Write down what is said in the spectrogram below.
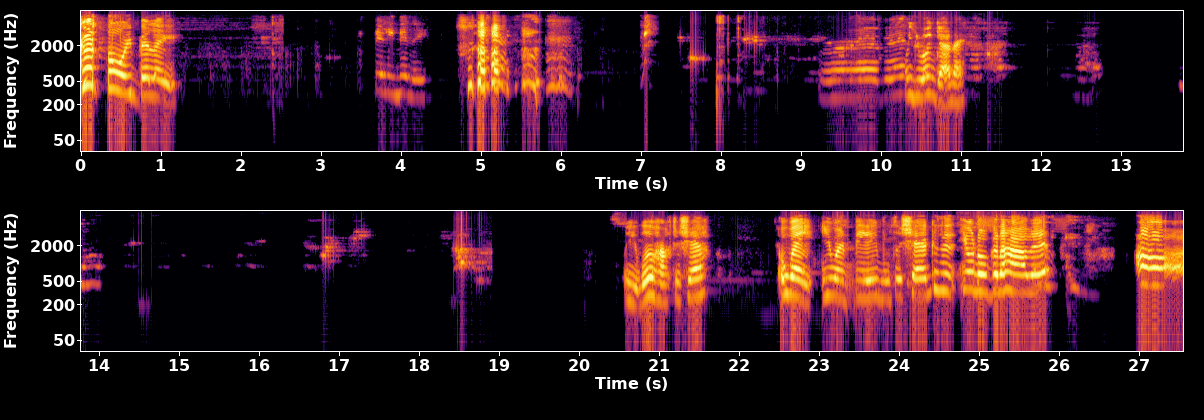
Good boy, Billy. Billy Millie. you won't get any. Well, you will have to share. Oh wait, you won't be able to share because you're not gonna have it. Ah!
